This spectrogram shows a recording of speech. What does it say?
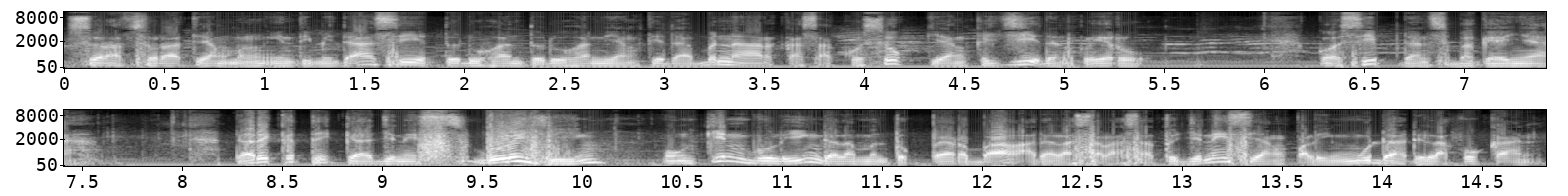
surat-surat yang mengintimidasi, tuduhan-tuduhan yang tidak benar, kasakusuk yang keji dan keliru, gosip dan sebagainya. Dari ketiga jenis bullying, Mungkin bullying dalam bentuk verbal adalah salah satu jenis yang paling mudah dilakukan.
